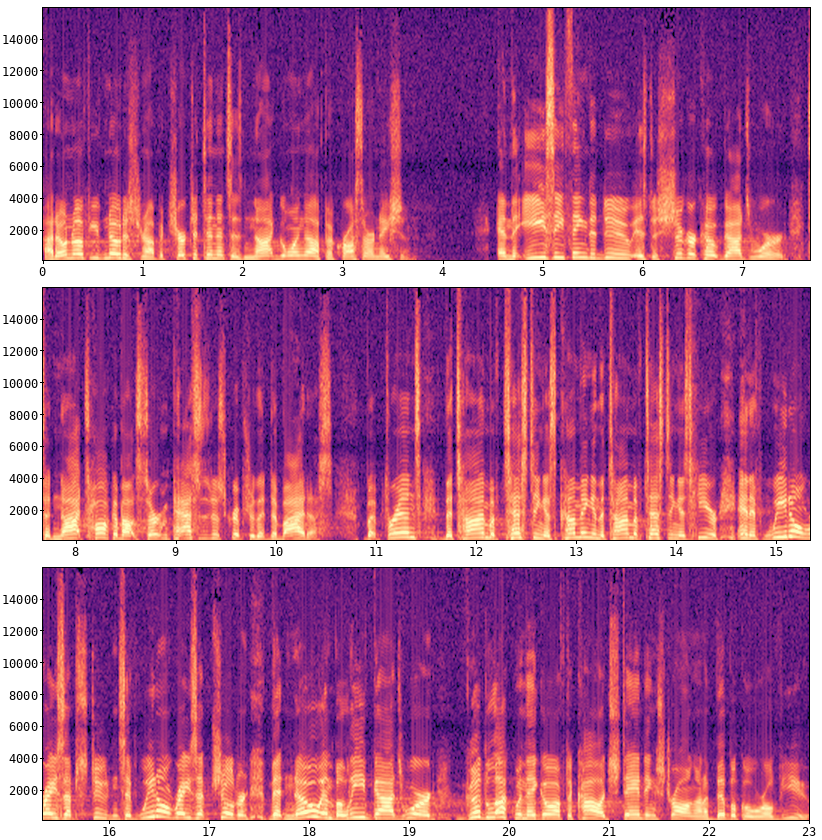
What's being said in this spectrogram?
I don't know if you've noticed or not, but church attendance is not going up across our nation. And the easy thing to do is to sugarcoat God's word, to not talk about certain passages of scripture that divide us. But, friends, the time of testing is coming and the time of testing is here. And if we don't raise up students, if we don't raise up children that know and believe God's word, good luck when they go off to college standing strong on a biblical worldview.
